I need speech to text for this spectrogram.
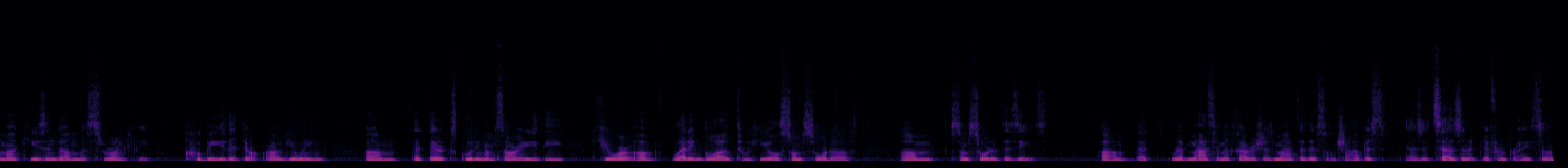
ma'kizendam l'sronchi. Could be that they're arguing, um, that they're excluding, I'm sorry, the cure of letting blood to heal some sort of um, some sort of disease. Um, that Reb Masi Mecharish is mata this on Shabbos, as it says in a different brisa,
